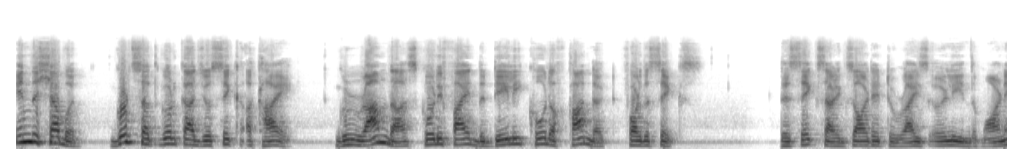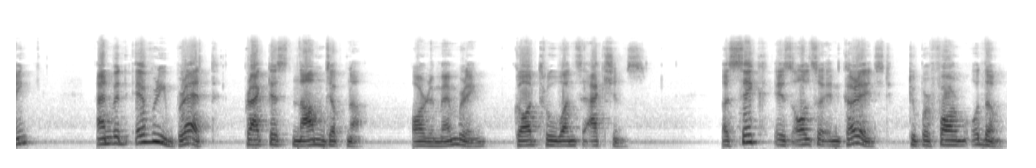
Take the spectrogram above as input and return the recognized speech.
In the Shabad, Gur Satgur Ka Jo Sikh Akhaye, Guru Ramdas codified the daily code of conduct for the Sikhs. The Sikhs are exhorted to rise early in the morning and with every breath practice Nam Japna or remembering God through one's actions. A Sikh is also encouraged to perform Udam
